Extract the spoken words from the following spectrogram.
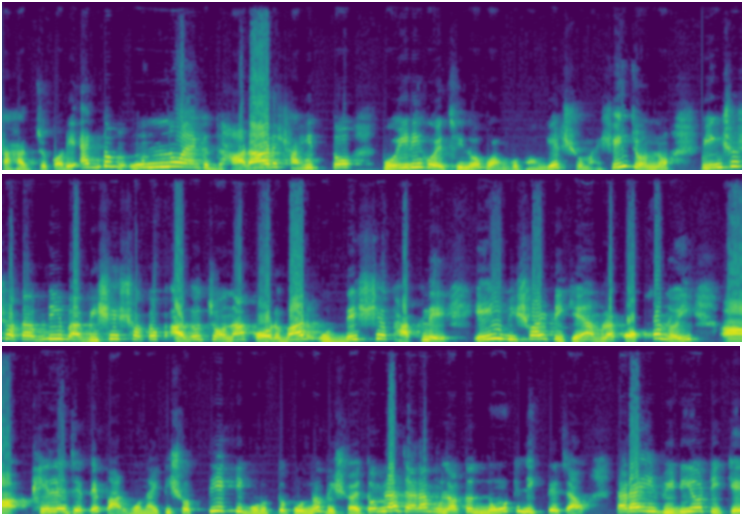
সাহায্য করে। একদম অন্য এক ধারার সাহিত্য তৈরি হয়েছিল বঙ্গভঙ্গের সময়। সেই জন্য বিংশ শতাব্দী বা বিশেষ শতক আলোচনা করবার উদ্দেশ্যে থাকলে এই বিষয়টিকে আমরা কখনোই ফেলে যেতে পারব না। এটি সত্যি একটি গুরুত্বপূর্ণ বিষয়। তোমরা যারা মূলত নোট লিখতে চাও, তারা এই ভিডিওটিকে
